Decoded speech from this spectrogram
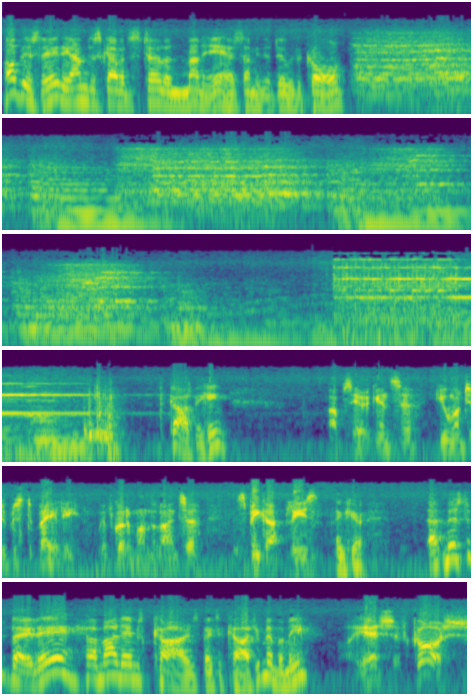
Obviously, the undiscovered stolen money has something to do with the call. Carr speaking. Ops here again, sir. You wanted Mr. Bailey. We've got him on the line, sir. Speak up, please. Thank you. Uh, Mr. Bailey, uh, my name's Carr, Inspector Carr. Do you remember me? Why, yes, of course.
